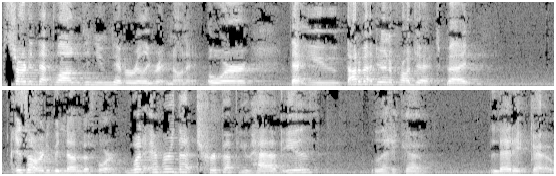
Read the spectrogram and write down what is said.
started that blog and you've never really written on it, or that you thought about doing a project but it's already been done before. Whatever that trip up you have is, let it go. Let it go.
